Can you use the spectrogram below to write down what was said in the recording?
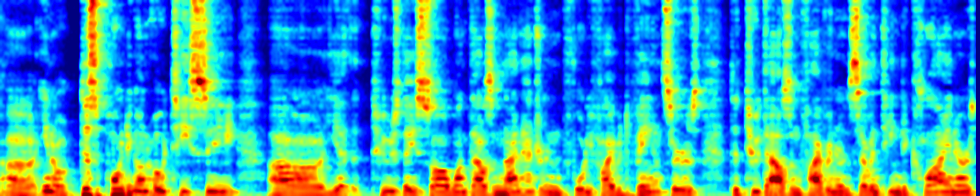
uh, you know, disappointing on OTC. Uh, yeah, Tuesday saw 1,945 advancers to 2,517 decliners,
